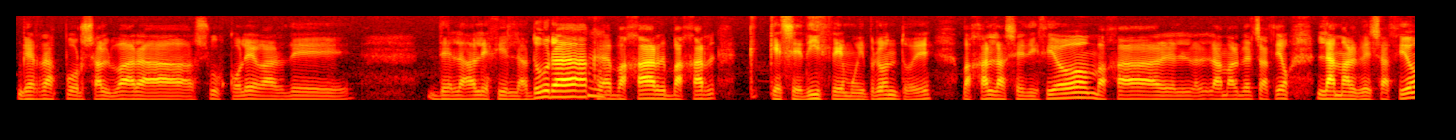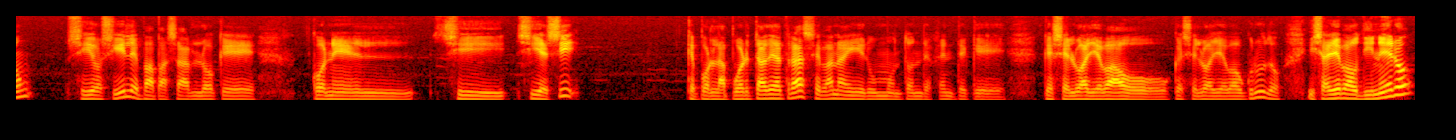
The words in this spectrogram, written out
guerras por salvar a sus colegas de, de la legislatura, que bajar, bajar, que- que se dice muy pronto, ¿eh? bajar la sedición, bajar el- la malversación. La malversación sí o sí le va a pasar lo que con el sí, sí es sí, que por la puerta de atrás se van a ir un montón de gente que, que se lo ha llevado, que se lo ha llevado crudo. Y se ha llevado dinero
